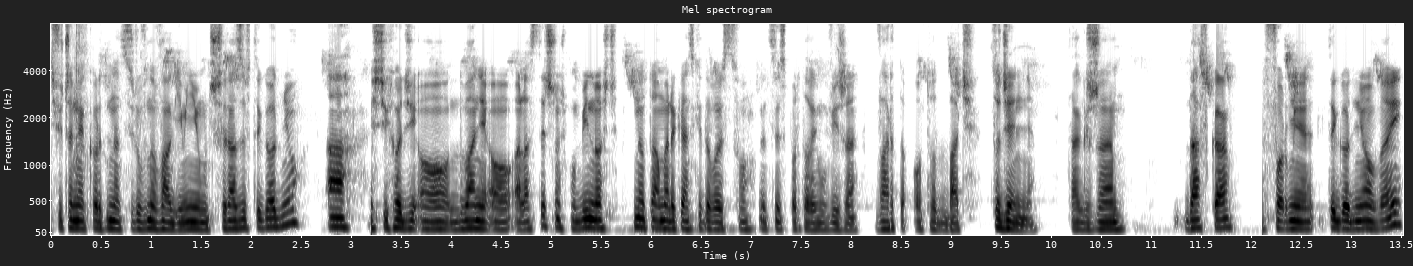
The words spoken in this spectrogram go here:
Ćwiczenia koordynacji równowagi minimum trzy razy w tygodniu. A jeśli chodzi o dbanie o elastyczność, mobilność, no to Amerykańskie Towarzystwo Medycyny Sportowej mówi, że warto o to dbać codziennie. Także dawka w formie tygodniowej,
